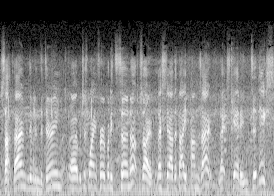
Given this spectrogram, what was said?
sat down, living the dream. Uh, we're just waiting for everybody to turn up, so let's see how the day pans out. Let's get into this.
